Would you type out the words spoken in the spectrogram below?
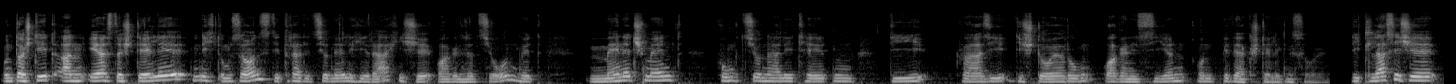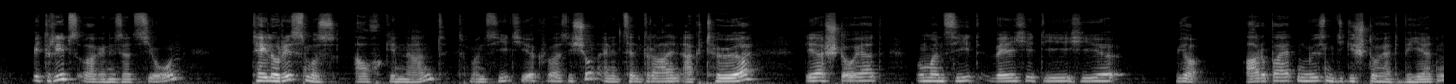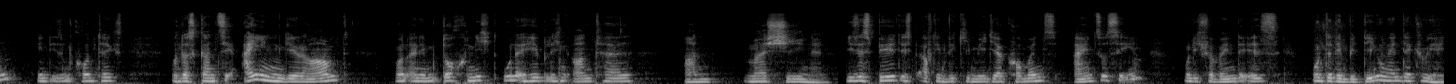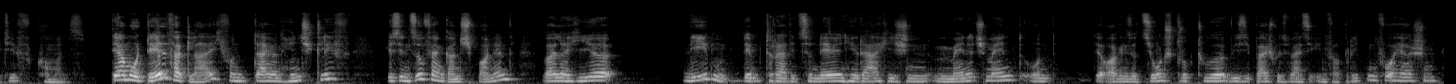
Und da steht an erster Stelle nicht umsonst die traditionelle hierarchische Organisation mit Management-Funktionalitäten, die quasi die Steuerung organisieren und bewerkstelligen sollen. Die klassische Betriebsorganisation Taylorismus auch genannt. Man sieht hier quasi schon einen zentralen Akteur, der steuert und man sieht, welche, die hier ja, arbeiten müssen, die gesteuert werden in diesem Kontext und das Ganze eingerahmt von einem doch nicht unerheblichen Anteil an Maschinen. Dieses Bild ist auf den Wikimedia Commons einzusehen und ich verwende es unter den Bedingungen der Creative Commons. Der Modellvergleich von Dion Hinchcliffe ist insofern ganz spannend, weil er hier neben dem traditionellen hierarchischen Management und der Organisationsstruktur, wie sie beispielsweise in Fabriken vorherrschen,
